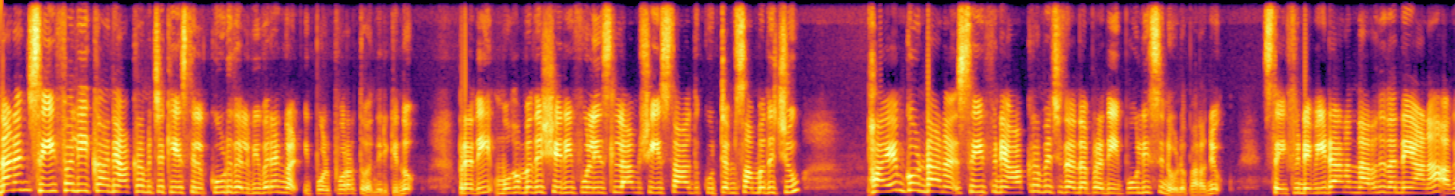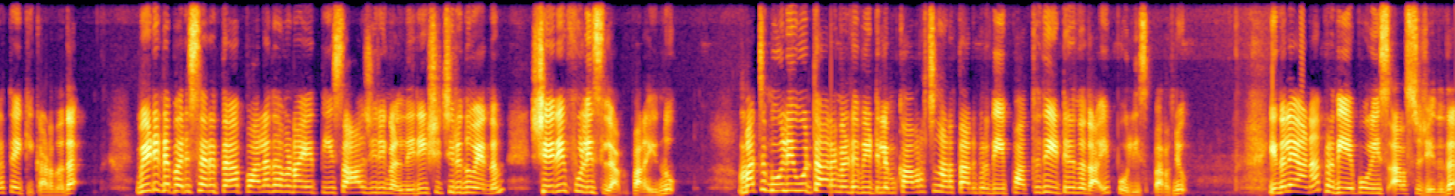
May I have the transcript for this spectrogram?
നടൻ സെയ്ഫ് അലി ഖാനെ ആക്രമിച്ച കേസിൽ കൂടുതൽ വിവരങ്ങൾ ഇപ്പോൾ പുറത്തു വന്നിരിക്കുന്നു. പ്രതി മുഹമ്മദ് ഷെരീഫുൽ ഇസ്ലാം ഷീസാദ് കുറ്റം സമ്മതിച്ചു. ഭയം കൊണ്ടാണ് സെയ്ഫിനെ ആക്രമിച്ചതെന്ന് പ്രതി പോലീസിനോട് പറഞ്ഞു. സെയ്ഫിന്റെ വീടാണെന്ന് അറിഞ്ഞു തന്നെയാണ് അകത്തേക്ക് കടന്നത്. വീടിന്റെ പരിസരത്ത് പലതവണ എത്തി സാഹചര്യങ്ങൾ നിരീക്ഷിച്ചിരുന്നുവെന്നും ഷെരീഫുൽ ഇസ്ലാം പറയുന്നു. മറ്റ് ബോളിവുഡ് താരങ്ങളുടെ വീട്ടിലും കവർച്ച നടത്താൻ പ്രതി പദ്ധതിയിട്ടിരുന്നതായി പോലീസ് പറഞ്ഞു. ഇന്നലെയാണ് പ്രതിയെ പോലീസ് അറസ്റ്റ് ചെയ്തത്.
